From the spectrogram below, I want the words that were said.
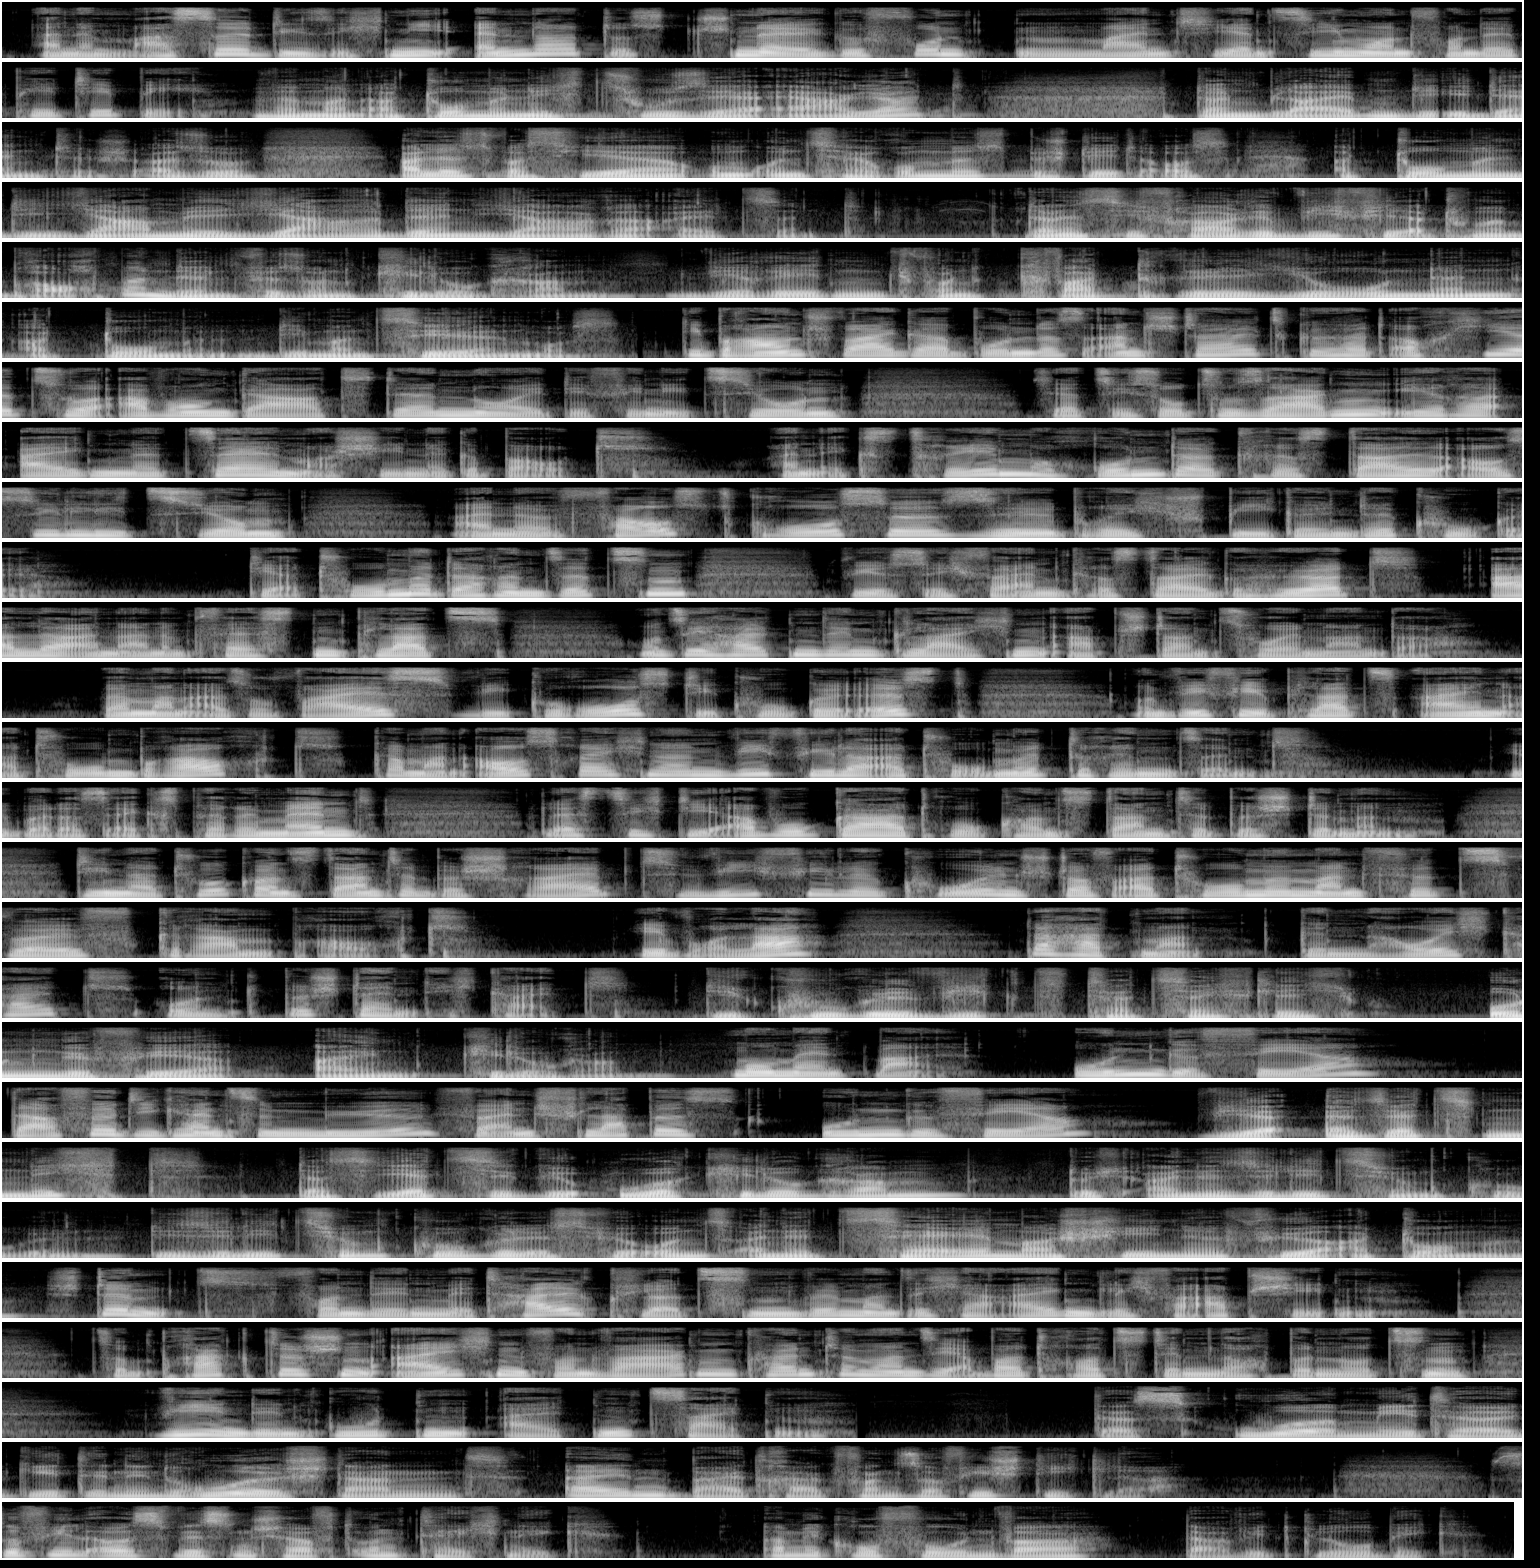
Eine Masse, die sich nie ändert, ist schnell gefunden, meint Jens Simon von der PTB. Wenn man Atome nicht zu sehr ärgert, dann bleiben die identisch. Also alles, was hier um uns herum ist, besteht aus Atomen, die Jahrmilliarden Jahre alt sind. Dann ist die Frage, wie viele Atome braucht man denn für so ein Kilogramm? Wir reden von Quadrillionen Atomen, die man zählen muss. Die Braunschweiger Bundesanstalt gehört auch hier zur Avantgarde der Neudefinition. Sie hat sich sozusagen ihre eigene Zählmaschine gebaut. Ein extrem runder Kristall aus Silizium, eine faustgroße, silbrig spiegelnde Kugel. Die Atome darin sitzen, wie es sich für einen Kristall gehört, alle an einem festen Platz und sie halten den gleichen Abstand zueinander. Wenn man also weiß, wie groß die Kugel ist und wie viel Platz ein Atom braucht, kann man ausrechnen, wie viele Atome drin sind. Über das Experiment lässt sich die Avogadro-Konstante bestimmen. Die Naturkonstante beschreibt, wie viele Kohlenstoffatome man für 12 Gramm braucht. Et voilà, da hat man Genauigkeit und Beständigkeit. Die Kugel wiegt tatsächlich ungefähr ein Kilogramm. Moment mal, ungefähr? Dafür die ganze Mühe für ein schlappes ungefähr? Wir ersetzen nicht das jetzige Urkilogramm durch eine Siliziumkugel. Die Siliziumkugel ist für uns eine Zählmaschine für Atome. Stimmt, von den Metallklötzen will man sich ja eigentlich verabschieden. Zum praktischen Eichen von Wagen könnte man sie aber trotzdem noch benutzen, wie in den guten alten Zeiten. Das Urmeter geht in den Ruhestand. Ein Beitrag von Sophie Stiegler. So viel aus Wissenschaft und Technik. Am Mikrofon war David Globig.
